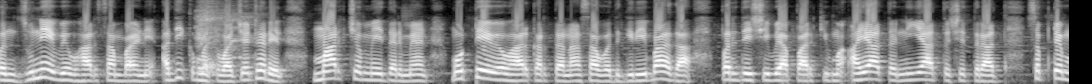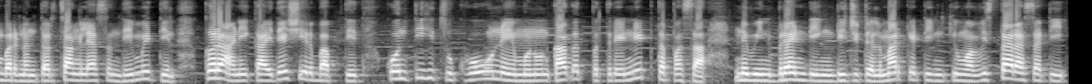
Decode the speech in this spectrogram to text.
पण जुने व्यवहार सांभाळणे अधिक महत्त्वाचे ठरेल. मार्च मे दरम्यान मोठे व्यवहार करताना सावधगिरी बाळगा. परदेशी व्यापार किंवा आयात नियात क्षेत्रात सप्टेंबरनंतर चांगल्या संधी मिळतील. कर आणि कायदेशीर बाबतीत कोणतीही चूक होऊ नये म्हणून कागदपत्रे नीट तपासा. नवीन ब्रँडिंग डिजिटल मार्केटिंग किंवा विस्तारासाठी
